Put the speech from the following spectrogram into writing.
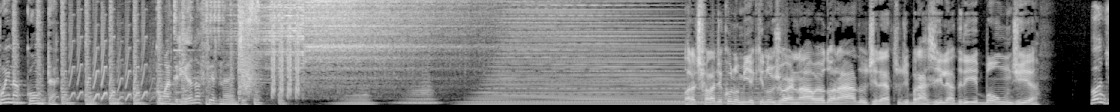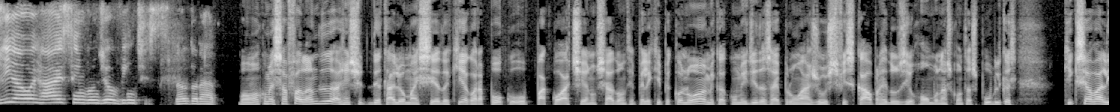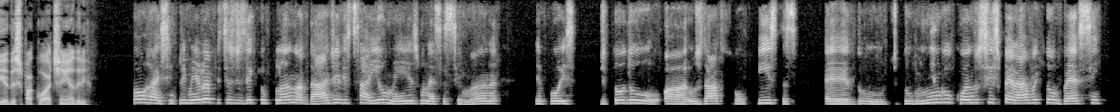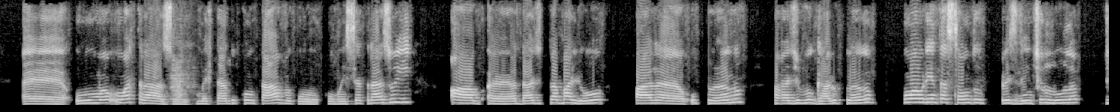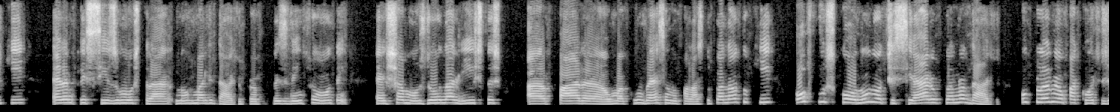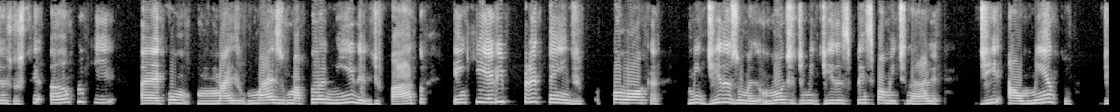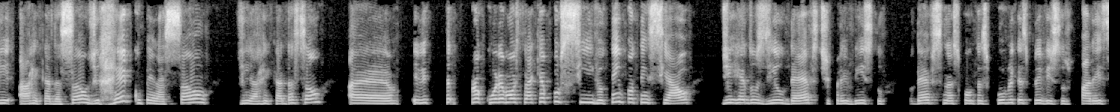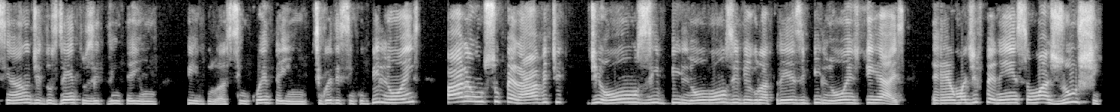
Põe na Conta, com Adriana Fernandes. Hora de falar de economia aqui no Jornal Eldorado, direto de Brasília. Adri, bom dia. Bom dia, oi Heisen, bom dia ouvintes da Eldorado. Bom, vamos começar falando, a gente detalhou mais cedo aqui, agora há pouco, o pacote anunciado ontem pela equipe econômica, com medidas aí para um ajuste fiscal para reduzir o rombo nas contas públicas. Que, que se avalia desse pacote, hein, Adri? Bom, Heisen, primeiro é preciso dizer que o plano Haddad, ele saiu mesmo nessa semana, depois de todos uh, os atos golpistas é, do, domingo, quando se esperava que houvesse é, uma, um atraso. O mercado contava com, com esse atraso e a, é, a Haddad trabalhou para o plano, para divulgar o plano, com a orientação do presidente Lula de que era preciso mostrar normalidade. O próprio presidente ontem é, chamou jornalistas para uma conversa no Palácio do Planalto que ofuscou no noticiário o plano Haddad. O plano é um pacote de ajuste amplo que é, com mais, mais uma planilha de fato em que ele pretende, coloca medidas, um monte de medidas, principalmente na área de aumento de arrecadação, de recuperação de arrecadação, é, ele procura mostrar que é possível, tem potencial de reduzir o déficit previsto, o déficit nas contas públicas previsto para esse ano de 231,55 bilhões para um superávit de 11 bilhões, 11,13 bilhões de reais. É uma diferença, um ajuste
